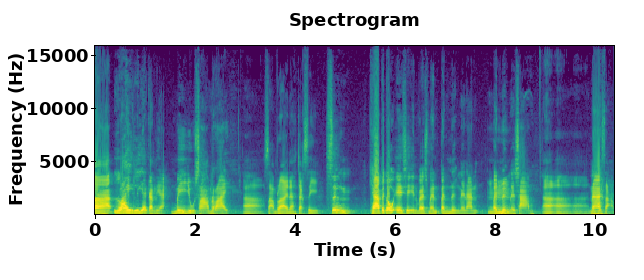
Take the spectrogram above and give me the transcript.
มาไล่เลี่ยกันเนี่ยมีอยู่ 3 รายอ่าสามรายนะจากสี่ซึ่ง Capital Asia Investment เป็นหนึ่งในนั้นอืมเป็นหนึ่งในอ่าอ่าอ่า3นะหงในสาม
